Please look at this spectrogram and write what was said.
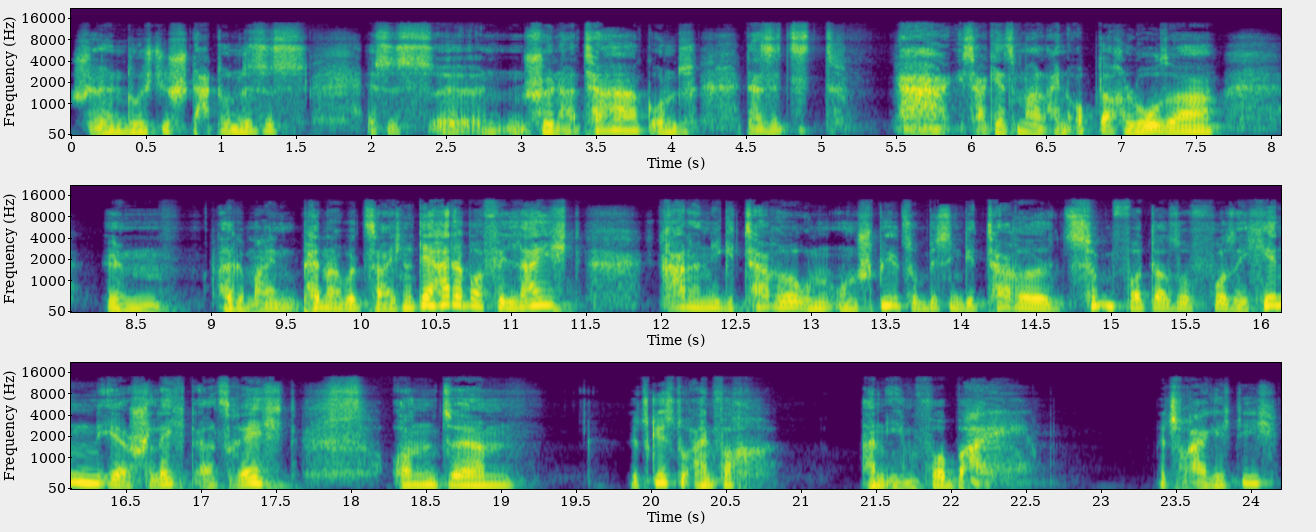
schön durch die Stadt und es ist, es ist äh, ein schöner Tag und da sitzt, ja, ich sag jetzt mal, ein Obdachloser im allgemeinen Penner bezeichnet. Der hat aber vielleicht gerade eine Gitarre und, und spielt so ein bisschen Gitarre, zümpfert da so vor sich hin, eher schlecht als recht. Und ähm, jetzt gehst du einfach an ihm vorbei. Jetzt frage ich dich,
